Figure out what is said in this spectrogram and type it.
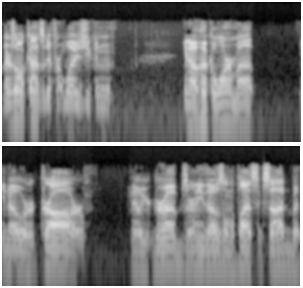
There's all kinds of different ways you can, you know, hook a worm up, you know, or craw or you know your grubs or any of those on the plastic side. But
